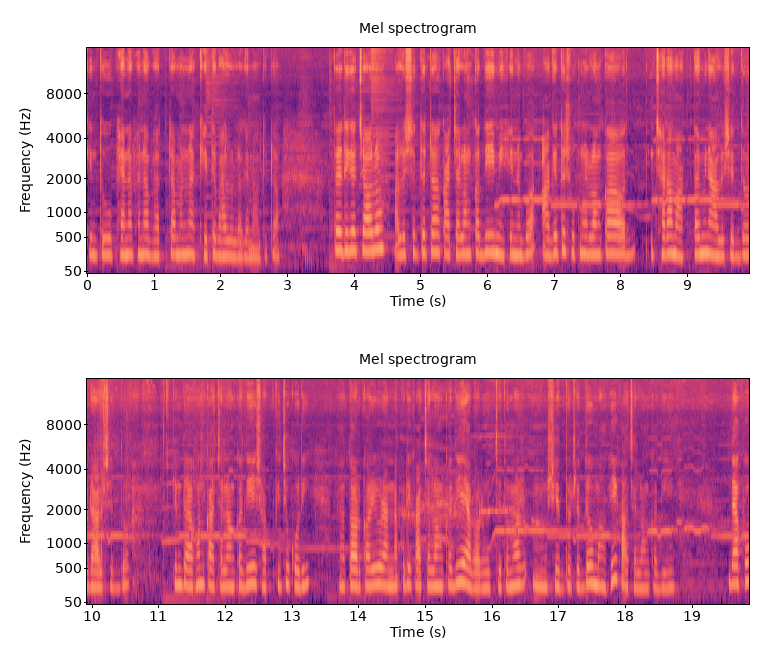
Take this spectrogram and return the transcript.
কিন্তু ফেনা ফেনা ভাতটা আমার না খেতে ভালো লাগে না অতটা। তো এদিকে চলো, আলু সেদ্ধটা কাঁচা লঙ্কা দিয়েই মেখে নেব। আগে তো শুকনো লঙ্কা ছাড়া মাখতামই না, আলু সেদ্ধ, ডাল সেদ্ধ। কিন্তু এখন কাঁচা লঙ্কা দিয়ে সব কিছু করি তরকারিও রান্না করি কাঁচা লঙ্কা দিয়ে, আবার হচ্ছে তোমার সেদ্ধ টেদ্ধও মাখি কাঁচা লঙ্কা দিয়ে। দেখো,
